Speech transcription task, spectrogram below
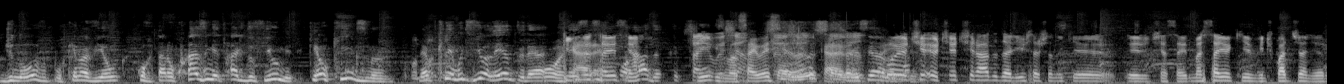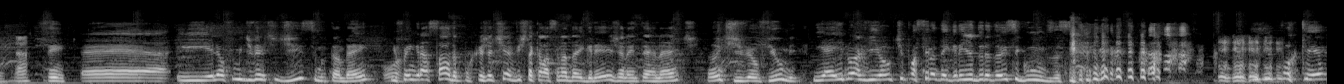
de novo, porque no avião cortaram quase metade do filme, que é o Kingsman. Né? Porque ele é muito violento, né? Porra, Kingsman cara. saiu esse ano. Saiu esse saiu ano. esse Saiu, ano, cara. saiu. esse ano. Pô, eu tinha, eu tinha tirado da lista achando que ele tinha saído, mas saiu aqui, 24 de janeiro, né? Sim. É, E ele é um filme divertidíssimo também. E foi engraçado, porque eu já tinha visto aquela cena da igreja na internet, antes de ver o filme. E aí no avião, tipo, a cena da igreja dura dois segundos, assim. porque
